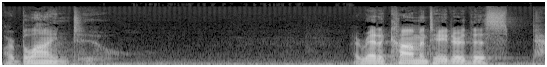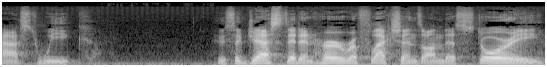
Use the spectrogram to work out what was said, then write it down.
are blind to. I read a commentator this past week who suggested in her reflections on this story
